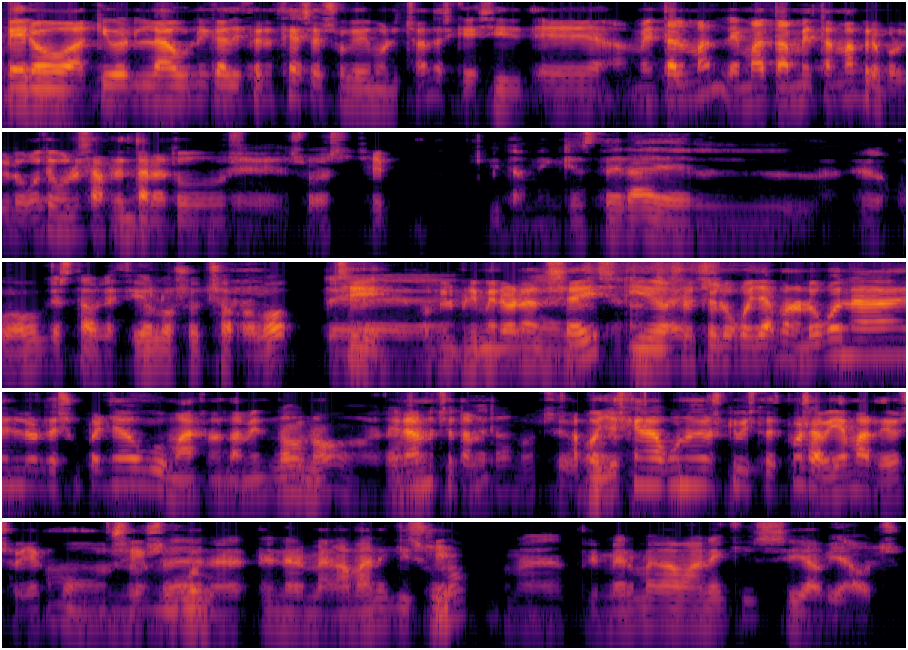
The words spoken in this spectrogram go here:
Pero aquí la única diferencia es eso que hemos dicho antes, que si eh, a Metal Man le mata a Metal Man, pero porque luego te vuelves a enfrentar a todos. Eso es. Sí. Y también que este era el, el juego que estableció los ocho robots. de- Sí, porque el primero eran eh, 6 y eran los seis. 8 luego ya, bueno, luego en, la- en los de Super ya hubo más, ¿no? También. No, no. ¿Eran ocho también? eran ocho, Ah, pues yo es que en alguno de los que he visto después había más de 8, había como, no No sé, en, el, en el Mega Man X1, en el primer Mega Man X sí había 8.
